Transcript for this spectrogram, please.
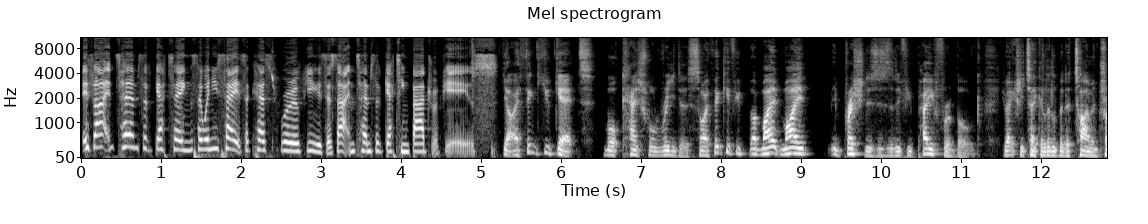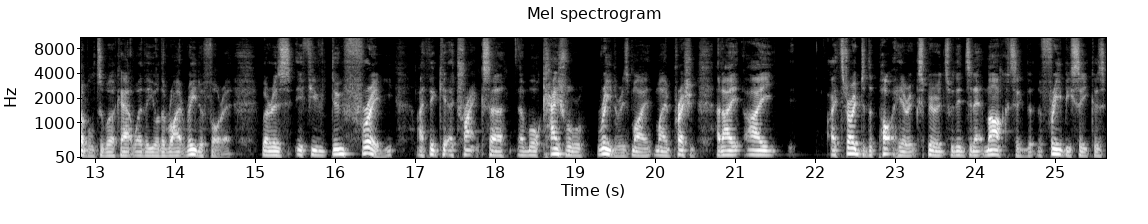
Is that in terms of getting? So when you say it's a curse for reviews, is that in terms of getting bad reviews? Yeah, I think you get more casual readers. So I think if you my my impression is, is that if you pay for a book, you actually take a little bit of time and trouble to work out whether you're the right reader for it. Whereas if you do free, I think it attracts a, a more casual reader is my, my impression. And I, I, I throw into the pot here experience with internet marketing that the freebie seekers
